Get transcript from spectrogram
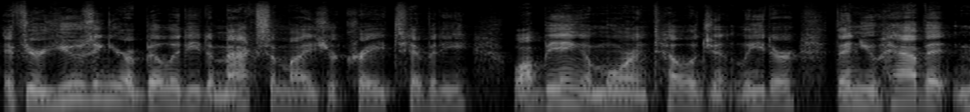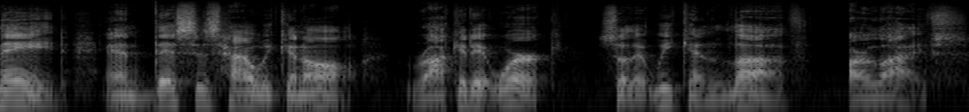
If you're using your ability to maximize your creativity while being a more intelligent leader, then you have it made. And this is how we can all rock it at work so that we can love our lives.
